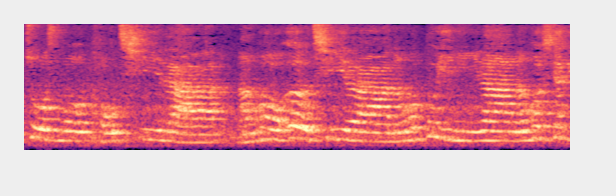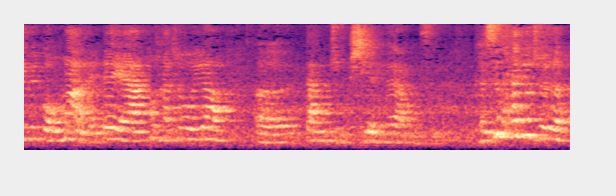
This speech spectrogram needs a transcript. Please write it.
做什么头七啦，然后二七啦，然后对你啦，然后像那个公妈来对啊，他就要呃当祖先这样子。可是他就觉得，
